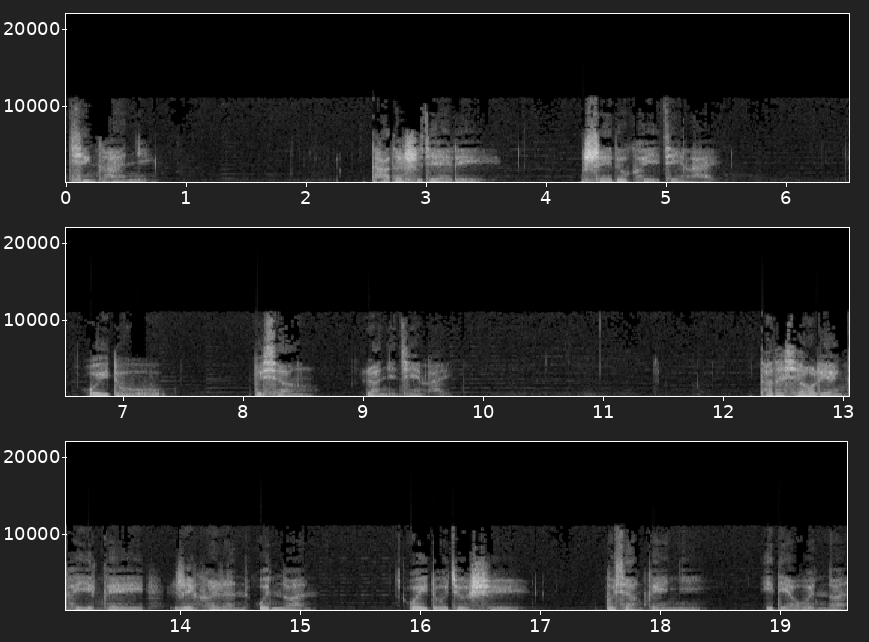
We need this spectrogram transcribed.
轻看你。他的世界里，谁都可以进来。唯独不想让你进来。他的笑脸可以给任何人温暖，唯独就是不想给你一点温暖。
